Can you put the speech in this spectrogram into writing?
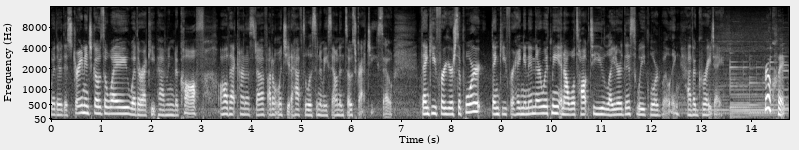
whether this drainage goes away, whether I keep having to cough, all that kind of stuff. I don't want you to have to listen to me sounding so scratchy. So, thank you for your support. Thank you for hanging in there with me, and I will talk to you later this week, Lord willing. Have a great day. Real quick,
